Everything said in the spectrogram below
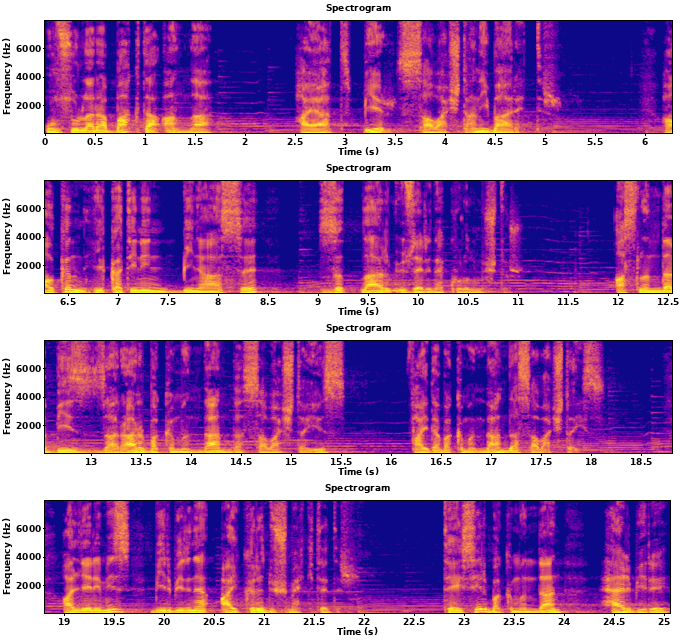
Unsurlara bak da anla, hayat bir savaştan ibarettir. Halkın hilkatinin binası zıtlar üzerine kurulmuştur. Aslında biz zarar bakımından da savaştayız, fayda bakımından da savaştayız. Hallerimiz birbirine aykırı düşmektedir. Tesir bakımından her biri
